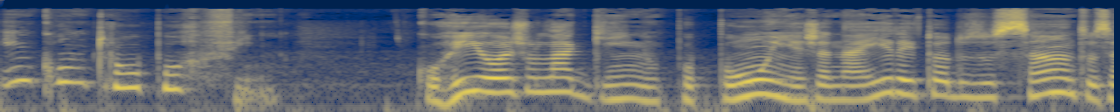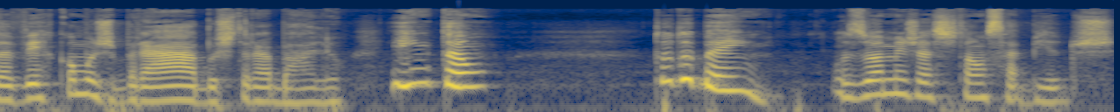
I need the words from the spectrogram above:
encontrou por fim. Corri hoje o Laguinho, Pupunha, Janaíra e todos os santos a ver como os brabos trabalham. E então? Tudo bem, os homens já estão sabidos.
